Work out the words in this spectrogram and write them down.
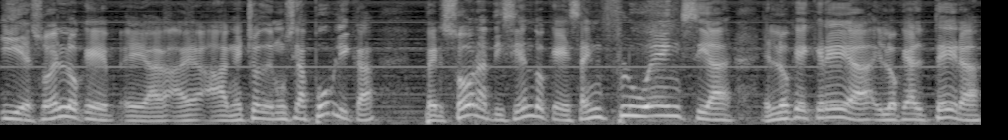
Y eso es lo que eh, ha- ha- han hecho denuncias públicas, personas diciendo que esa influencia es lo que crea y lo que altera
